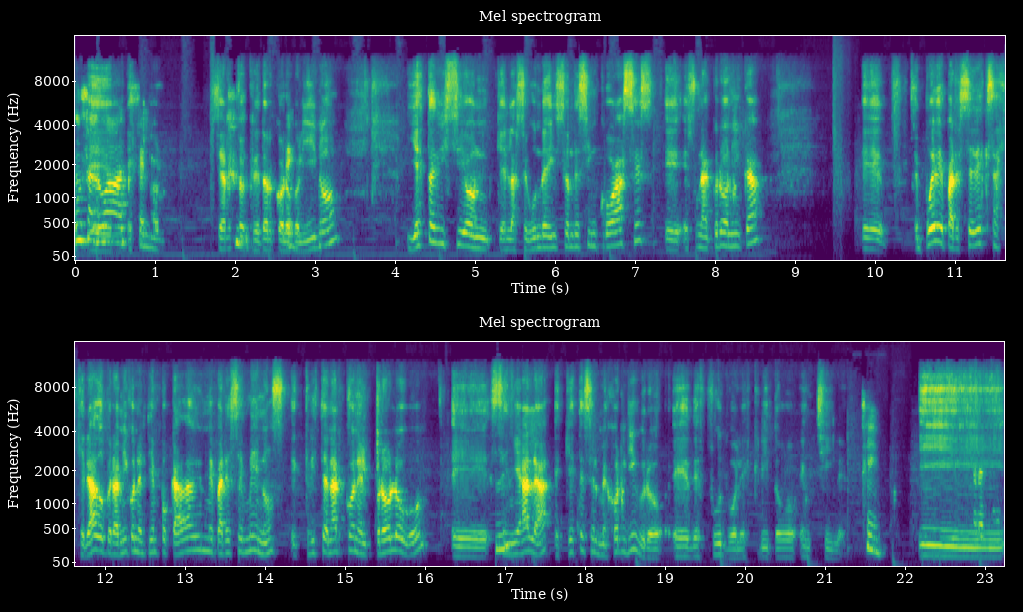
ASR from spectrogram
Un saludo a Axel. ¿Cierto? Escritor colocolino. Y esta edición, que es la segunda edición de Cinco Haces, es una crónica eh, puede parecer exagerado, pero a mí con el tiempo cada vez me parece menos. Eh, Cristian Arco en el prólogo eh, mm. señala que este es el mejor libro de fútbol escrito en Chile. Sí. Y,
